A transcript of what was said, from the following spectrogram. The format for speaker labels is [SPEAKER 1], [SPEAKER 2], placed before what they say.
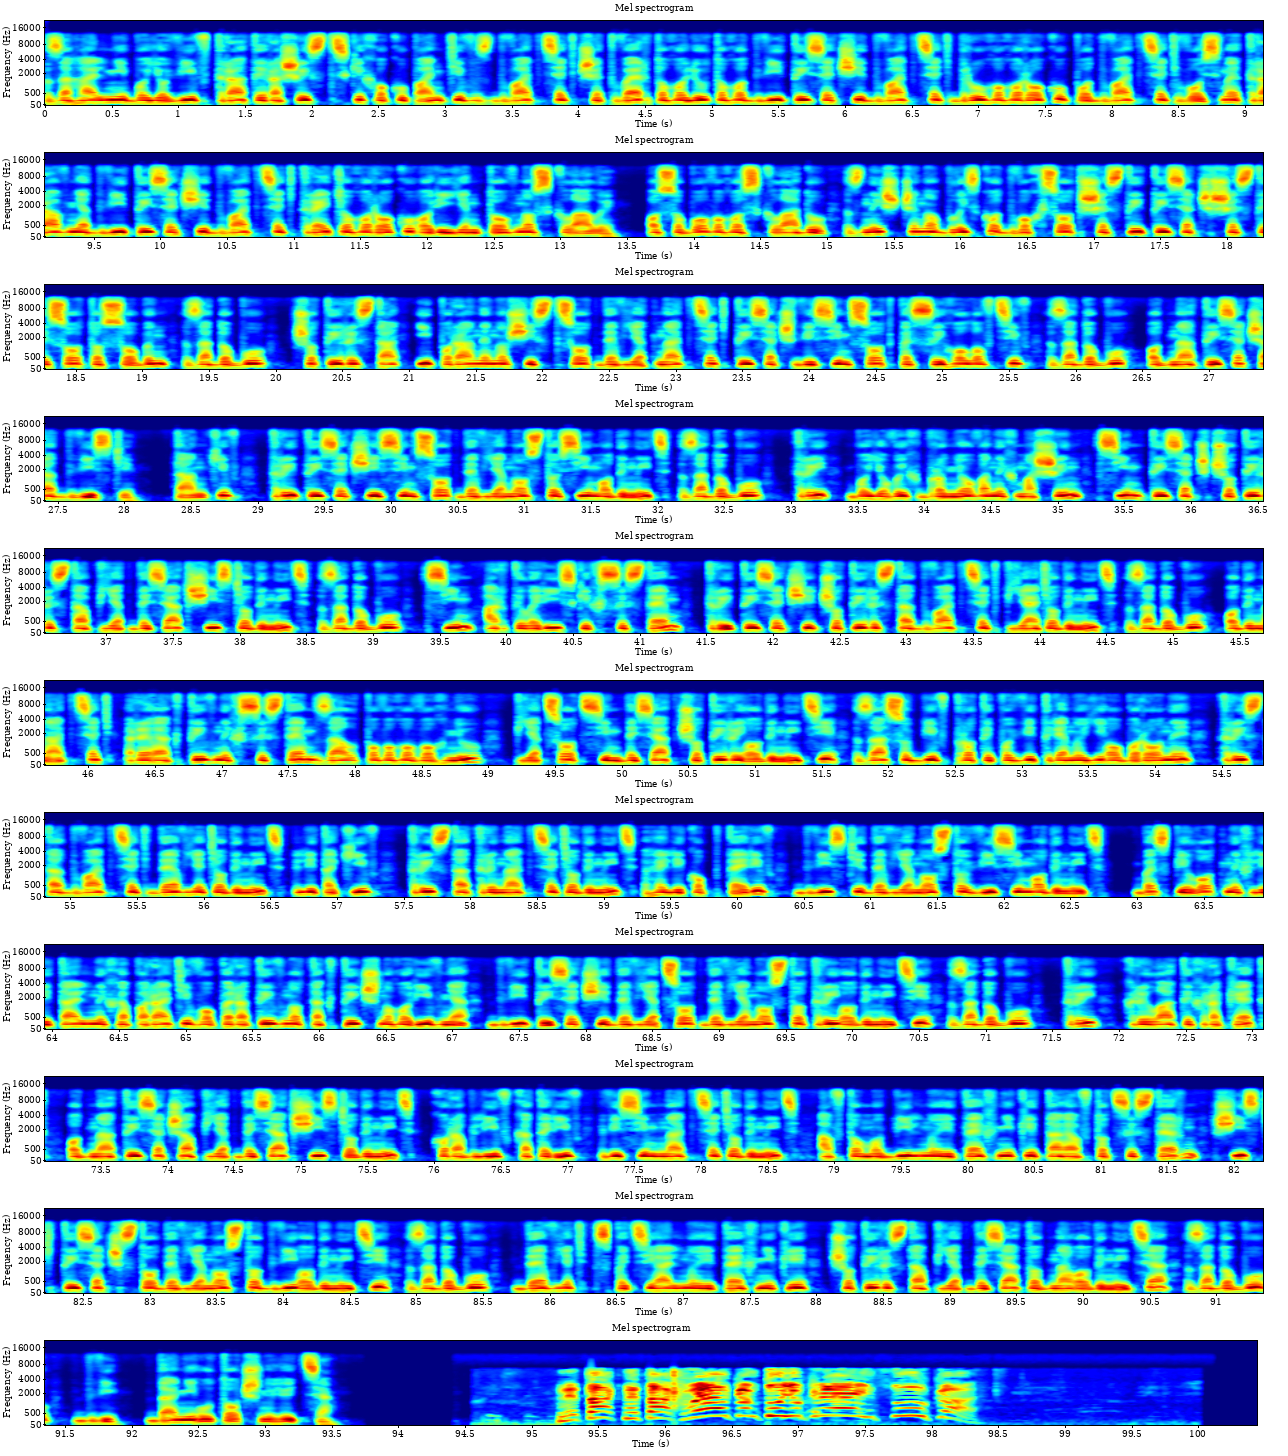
[SPEAKER 1] Загальні бойові втрати рашистських окупантів з 24 лютого 2022 року по 28 травня 2023 року орієнтовно склали. Особового складу знищено близько 206 600 особин за добу 400 і поранено 619 800 песиголовців за добу 1200 танків 3797 одиниць за добу, 3 бойових броньованих машин 7456 одиниць за добу, 7 артилерійських систем 3425 одиниць за добу, 11 реактивних систем залпового вогню 574 одиниці засобів протиповітряної оборони 329 одиниць літаків 313 одиниць гелікоптерів, 298 одиниць, безпілотних літальних апаратів оперативно-тактичного рівня 2993 одиниці за добу, 3 крилатих ракет, 1056 одиниць, кораблів катерів, 18 одиниць, автомобільної техніки та автоцистерн, 6192 одиниці за добу, 9 спеціальної техніки, 451 одиниця за добу, 2. Дані уточнюються.
[SPEAKER 2] Не так, не так. Welcome to Ukraine, сука!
